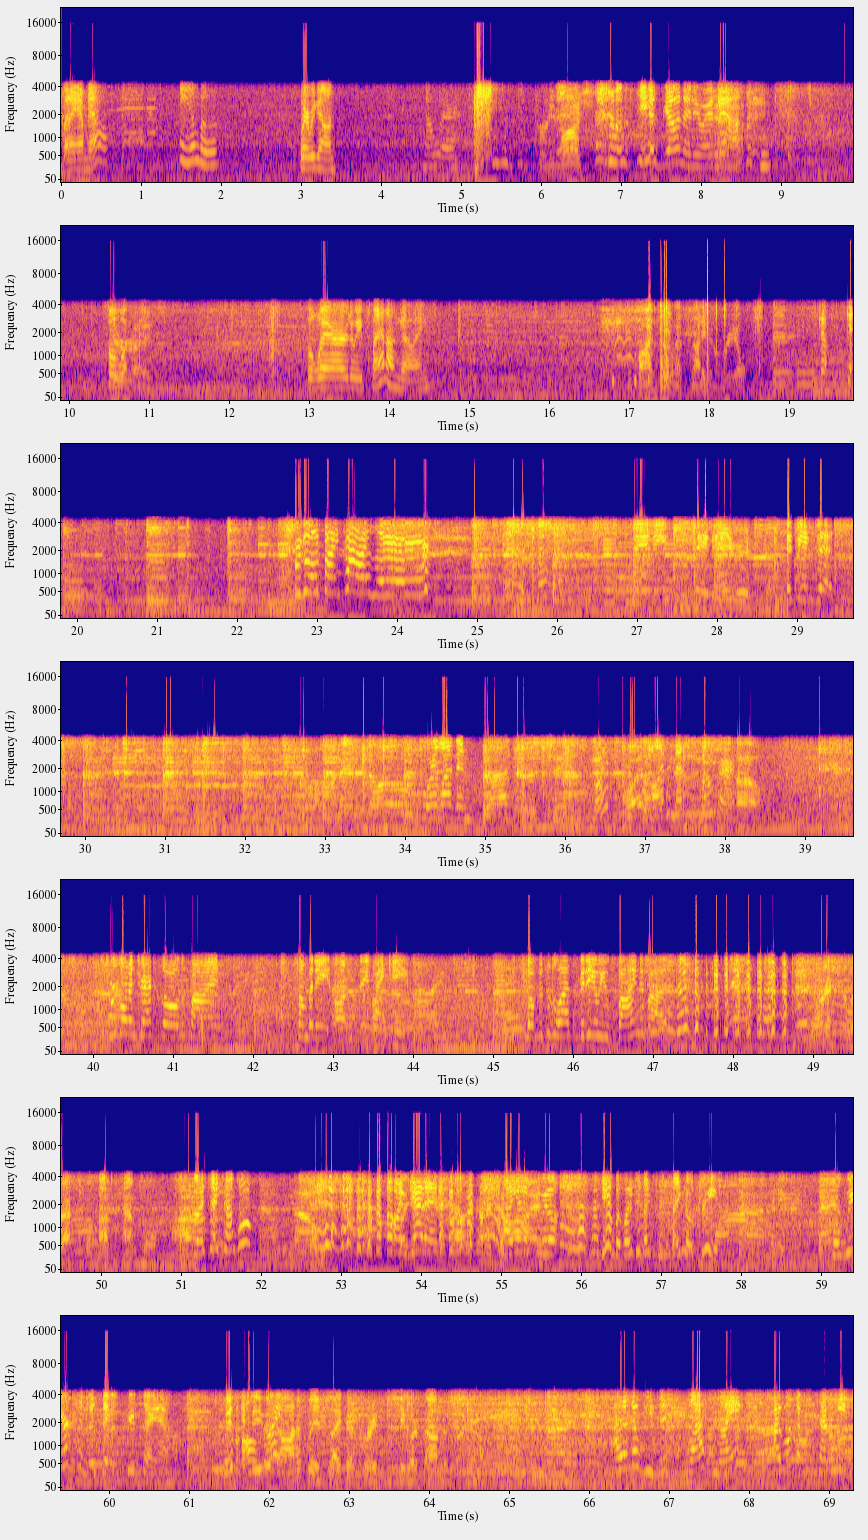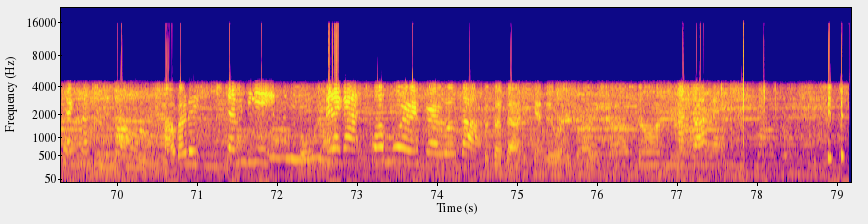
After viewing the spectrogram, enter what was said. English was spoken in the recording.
but I am now. Amber. Where are we going? Nowhere. Pretty much. I don't see us going anywhere now. But, You're wh- right. but where do we plan on going? To find someone that's not even real. Go, get. We're going to find Tyler! Maybe. Maybe. Maybe. Eleven. What? What? Eleven, that's his number. Oh. So we're going to Drexel to find somebody on the Winky. So if this is the last video you find of us. We're going to Drexel, not Temple. Did I say Temple? No. oh, I But get it. gonna tell we're gonna I get it, so we don't- yeah, but what if he's like some psycho creep? Well, we're kind of the psycho creeps right now. Have If he was right. honestly a psycho creep, he would have found us by now. I don't know if he did. Last night, I woke up to 78 text messages. How many? 78. Oh. And I got 12 more after I woke up. Put that down. You can't do it. I'm driving.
